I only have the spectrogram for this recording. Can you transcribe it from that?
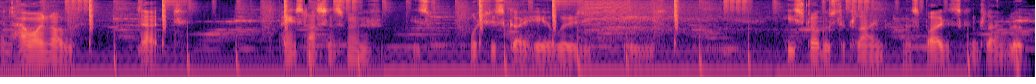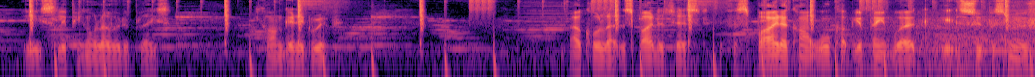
And how I know that paint's nice and smooth. Is watch this guy here where is he? Here he is. He struggles to climb and the spiders can climb. Look he's slipping all over the place. He can't get a grip. I'll call that the spider test. If a spider can't walk up your paintwork it is super smooth.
